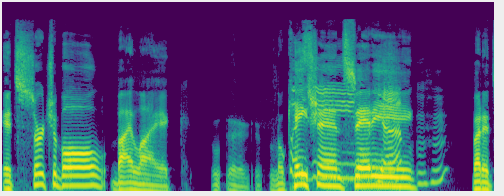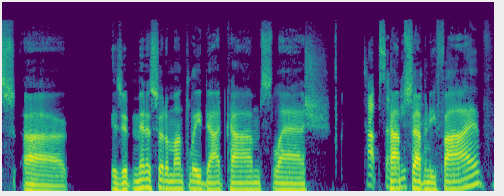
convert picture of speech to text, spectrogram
It's searchable by like uh, location, Cuisine, city, yeah, mhm. but it's uh, is it minnesotamonthly.com slash Top 75. top 75?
